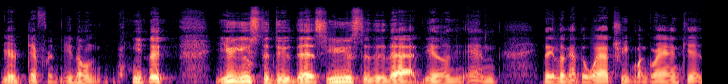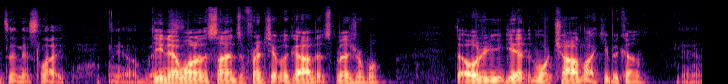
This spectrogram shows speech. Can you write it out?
you're different. You don't, you used to do this, you used to do that." You know, and they look at the way I treat my grandkids, and it's like, you know, Do you know one of the signs of friendship with God that's measurable? The older you get, the more childlike you become. Yeah.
